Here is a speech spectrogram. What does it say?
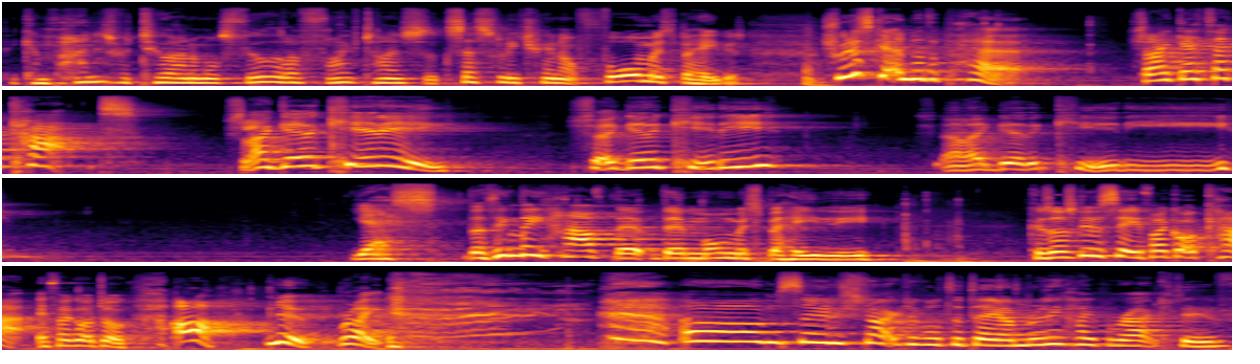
Be companions with two animals, feel the love five times, successfully train out four misbehaviors. Should we just get another pet? Shall I get a cat? Shall I get a kitty? Shall I get a kitty? Shall I get a kitty? Yes, I think they have. They're, they're more misbehaving. Because I was going to say, if I got a cat, if I got a dog. Ah, no, right. oh, so distractible today. I'm really hyperactive.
